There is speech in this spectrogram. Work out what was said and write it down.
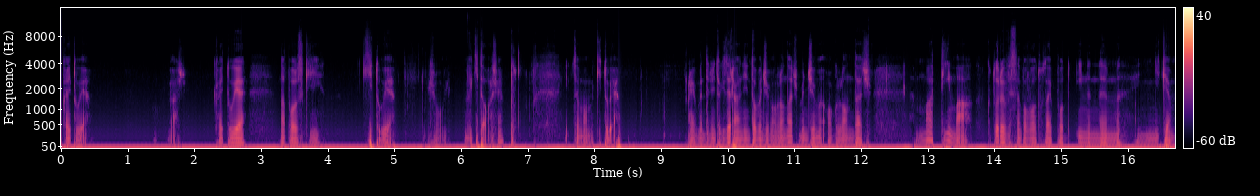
kajtuje. Właśnie. Kajtuje na polski kituje. Jak się mówi. Wykitowa się. I tutaj mamy kituje. Jak będę to literalnie to będziemy oglądać, będziemy oglądać Matima, który występował tutaj pod innym nikiem.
